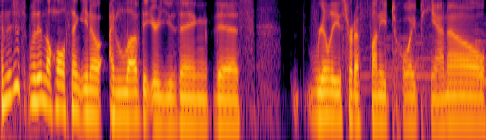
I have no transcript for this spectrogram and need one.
and then just within the whole thing, you know, I love that you're using this really sort of funny toy piano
